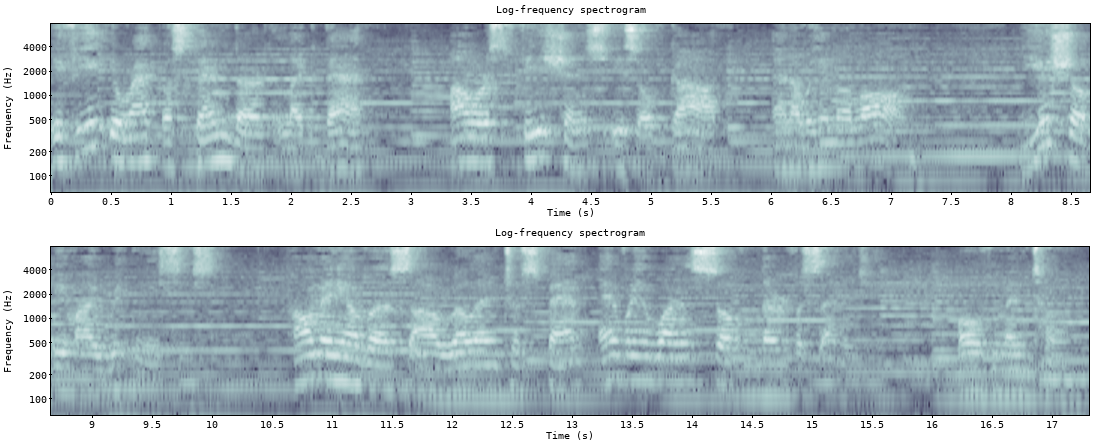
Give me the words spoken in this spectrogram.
If you erect a standard like that, our sufficiency is of God and of Him alone. You shall be my witnesses. How many of us are willing to spend every ounce of nervous energy, of mental,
